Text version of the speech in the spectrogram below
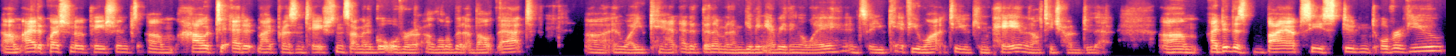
Um, I had a question of a patient um, how to edit my presentation. So I'm going to go over a little bit about that uh, and why you can't edit them. And I'm giving everything away. And so you can, if you want to, you can pay, and I'll teach you how to do that. Um, I did this biopsy student overview,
